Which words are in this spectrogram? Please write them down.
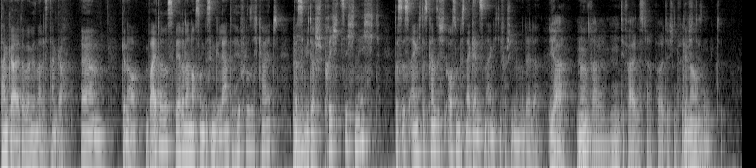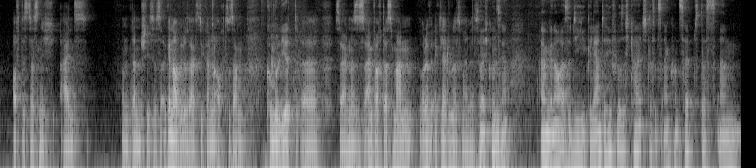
Tanker, Alter, bei mir sind alles Tanker. Ähm, genau. Weiteres wäre dann noch so ein bisschen gelernte Hilflosigkeit. Das mhm. widerspricht sich nicht, das ist eigentlich, das kann sich auch so ein bisschen ergänzen, eigentlich, die verschiedenen Modelle. Ja, ne? mh, gerade mh, die verhaltenstherapeutischen, finde genau. ich, die sind, oft ist das nicht eins und dann schließt es, genau wie du sagst, die können auch zusammen kumuliert äh, sein. Das ist einfach, dass man, oder erklär du das mal besser. Soll ich kurz, mhm. ja. Ähm, genau, also die gelernte Hilflosigkeit, das ist ein Konzept, das ähm,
